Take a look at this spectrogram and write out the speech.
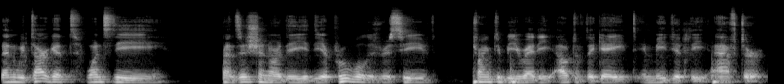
Then we target once the transition or the, the approval is received, trying to be ready out of the gate immediately after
